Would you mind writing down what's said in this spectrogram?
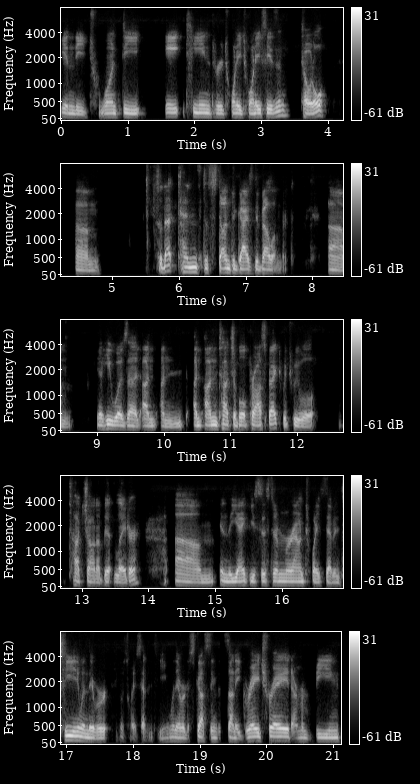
in the 2018 through 2020 season total. Um, so that tends to stunt a guy's development. Um, you know, he was a, an, an, an, untouchable prospect, which we will touch on a bit later. Um, in the Yankee system around 2017, when they were it was 2017 when they were discussing the Sonny Gray trade, I remember being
